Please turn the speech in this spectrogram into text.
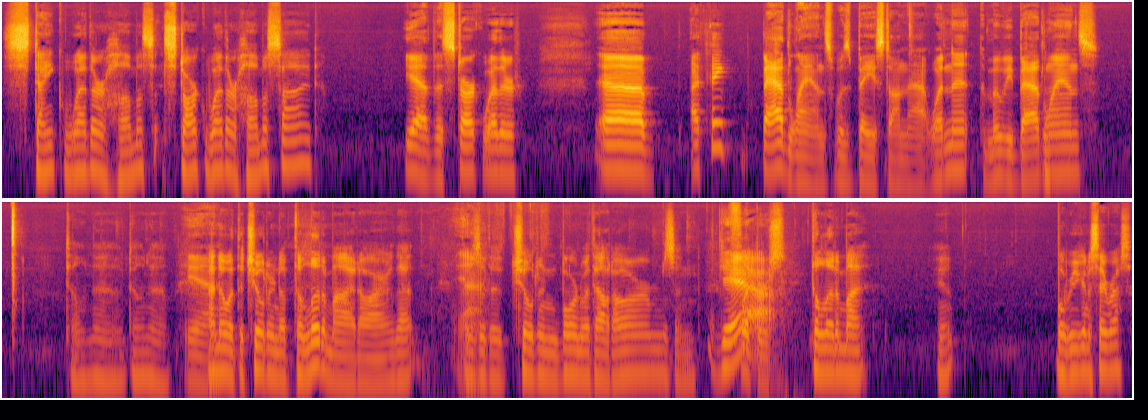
Stank weather homicide. Starkweather homicide. Yeah, the Starkweather. Uh, I think Badlands was based on that, wasn't it? The movie Badlands. Don't know. Don't know. Yeah, I know what the children of thalidomide are. That those are the children born without arms and Yeah, Flippers. thalidomide. Yep. What were you going to say, Russ?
